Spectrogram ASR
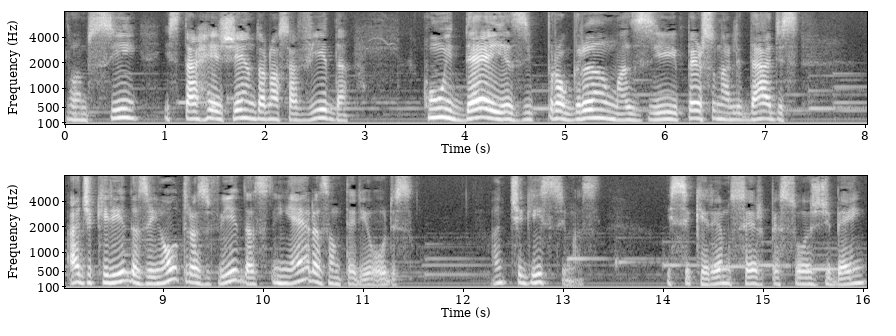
Vamos sim estar regendo a nossa vida com ideias e programas e personalidades adquiridas em outras vidas, em eras anteriores, antiguíssimas. E se queremos ser pessoas de bem,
